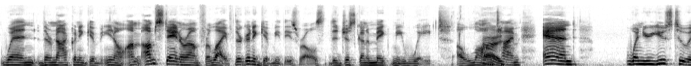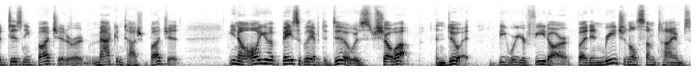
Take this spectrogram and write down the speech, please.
when they're not going to give you know I'm I'm staying around for life. They're going to give me these roles. They're just going to make me wait a long Right. time. And when you're used to a Disney budget or a Mackintosh budget, you know all you have, basically have to do is show up and do it. Be where your feet are. But in regional, sometimes,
